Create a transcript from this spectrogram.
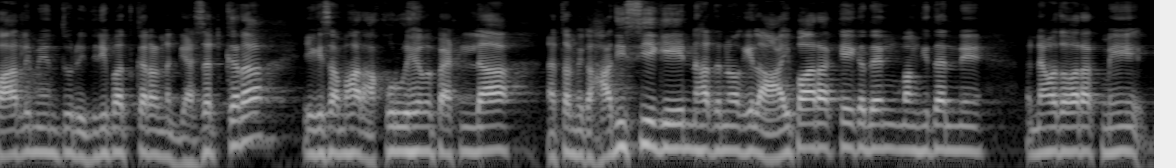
පාර්ලිමේන්තුර ඉදිරිපත් කරන්න ගැසට් කර. ඒක සමහර අකුරු එහෙම පැටිල්ලා නැතම එක හදිසියගේෙන් හදනවා කියලා ආයිපාරක් ඒක දැන් මංහිතන්නේ නැවතවරක් මේ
